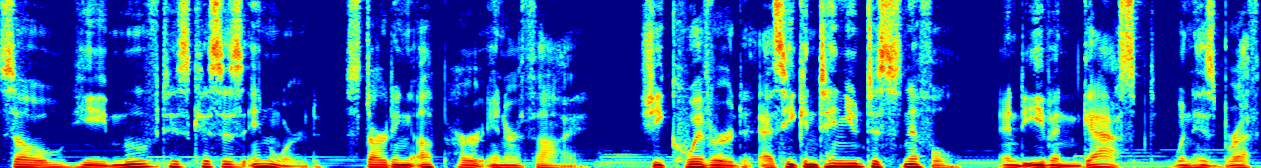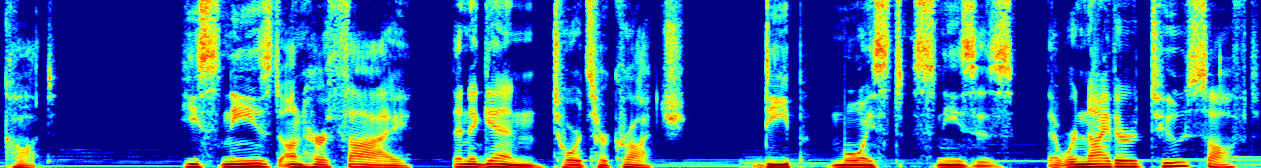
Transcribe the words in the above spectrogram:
So he moved his kisses inward, starting up her inner thigh. She quivered as he continued to sniffle and even gasped when his breath caught. He sneezed on her thigh, then again towards her crotch. Deep, moist sneezes that were neither too soft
